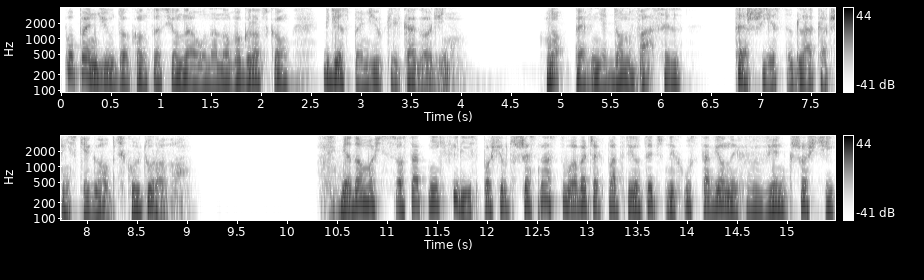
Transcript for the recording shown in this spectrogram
popędził do konfesjonału na Nowogrodzką, gdzie spędził kilka godzin. No, pewnie Don Wasyl też jest dla Kaczyńskiego obcy kulturowo. Wiadomość z ostatniej chwili. Spośród 16 ławeczek patriotycznych ustawionych w większości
